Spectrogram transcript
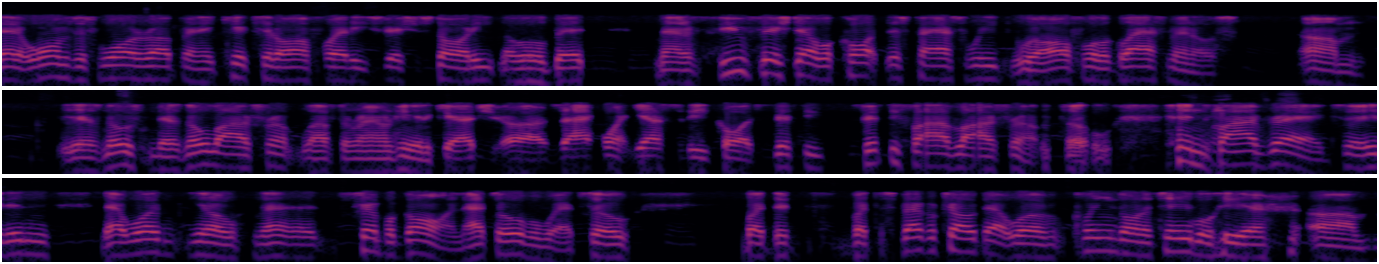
that it warms this water up and it kicks it off where these fish start eating a little bit. Now, the few fish that were caught this past week were all full of glass minnows. Um, there's no there's no live shrimp left around here to catch. Uh, Zach went yesterday, caught 50 55 live shrimp, so in five drags. So he didn't. That was you know that shrimp are gone. That's over with. So, but the but the speckled trout that were cleaned on the table here, um,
